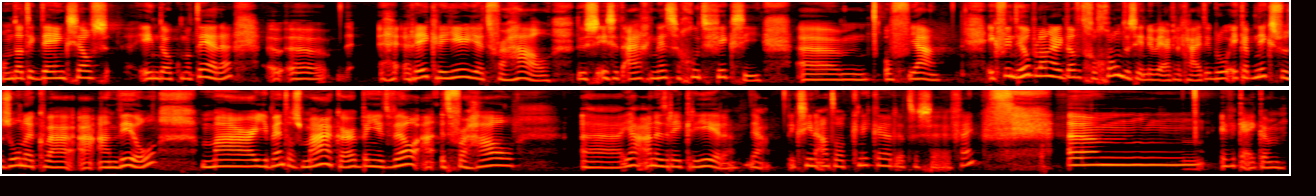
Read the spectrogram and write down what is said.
omdat ik denk, zelfs in documentaire, he- recreëer je het verhaal. Dus is het eigenlijk net zo goed fictie. Ehm, of ja, ik vind het heel belangrijk dat het gegrond is in de werkelijkheid. Ik bedoel, ik heb niks verzonnen qua a- aan wil, maar je bent als maker, ben je het wel het verhaal eh, ja, aan het recreëren. Ja, ik zie een aantal knikken, dat is eh, fijn. Ehm, even kijken.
